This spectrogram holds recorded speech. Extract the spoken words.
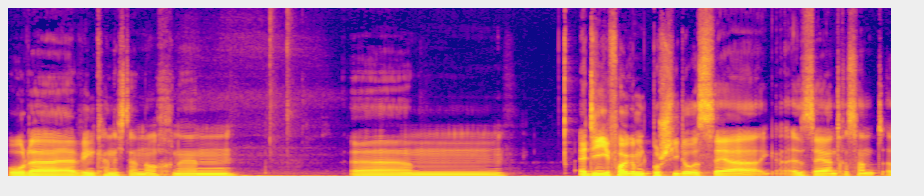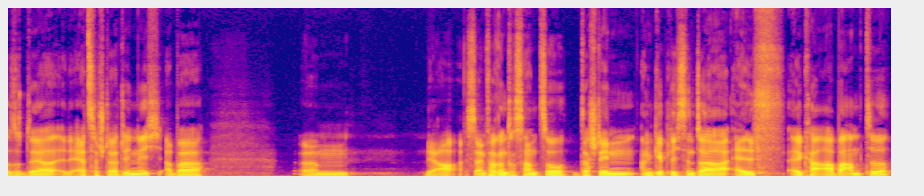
Oder wen kann ich da noch nennen? Ähm, äh, die Folge mit Bushido ist sehr, äh, sehr interessant. Also der, er zerstört ihn nicht, aber ähm, ja, ist einfach interessant so. Da stehen, angeblich sind da elf LKA-Beamte,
